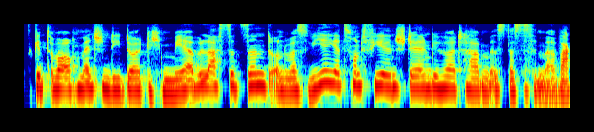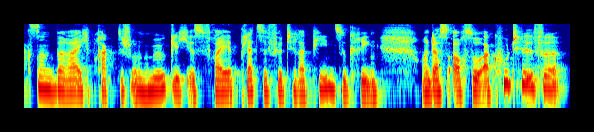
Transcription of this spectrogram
Es gibt aber auch Menschen, die deutlich mehr belastet sind. Und was wir jetzt von vielen Stellen gehört haben, ist, dass es im Erwachsenenbereich praktisch unmöglich ist, freie Plätze für Therapien zu kriegen. Und dass auch so Akuthilfe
